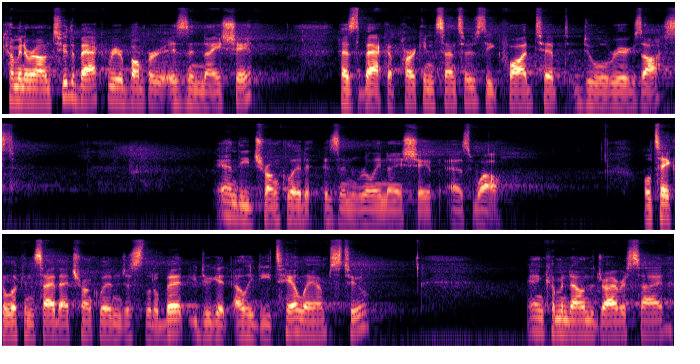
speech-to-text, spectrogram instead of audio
Coming around to the back, rear bumper is in nice shape. Has the backup parking sensors, the quad tipped dual rear exhaust. And the trunk lid is in really nice shape as well. We'll take a look inside that trunk lid in just a little bit. You do get LED tail lamps too. And coming down the driver's side,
